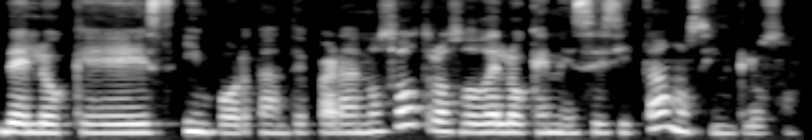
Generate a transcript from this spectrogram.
de lo que es importante para nosotros o de lo que necesitamos incluso.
